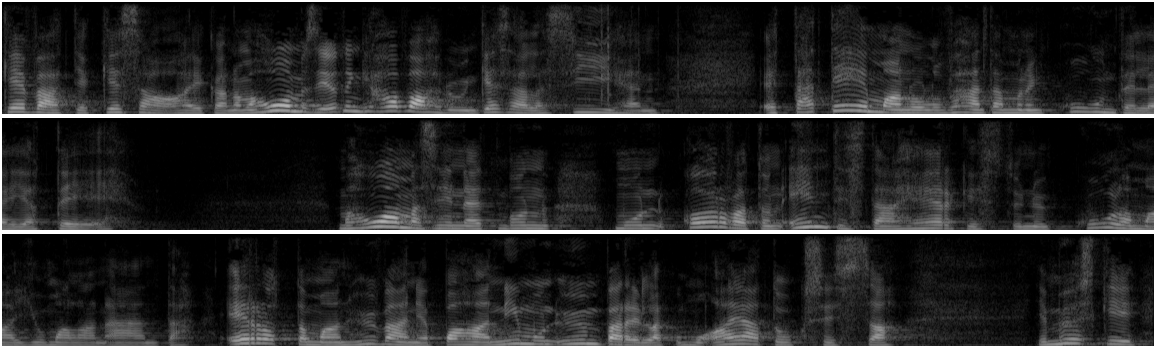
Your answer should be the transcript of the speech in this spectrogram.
kevät- ja kesäaikana, mä huomasin, jotenkin havahduin kesällä siihen, että tämä teema on ollut vähän tämmöinen kuuntele ja tee. Mä huomasin, että mun, mun korvat on entistään herkistynyt kuulemaan Jumalan ääntä, erottamaan hyvän ja pahan niin mun ympärillä kuin mun ajatuksissa. Ja myöskin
